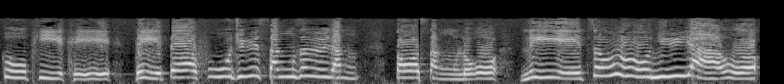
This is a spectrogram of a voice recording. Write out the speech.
过片刻，待待夫君生仇人，到生路你做女要把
